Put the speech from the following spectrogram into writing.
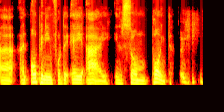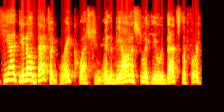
uh, an opening for the AI in some point. Yeah, you know, that's a great question. And to be honest with you, that's the first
